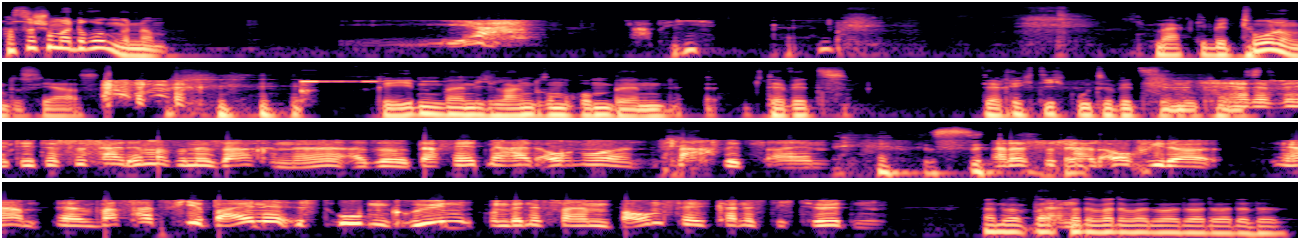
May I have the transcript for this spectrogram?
Hast du schon mal Drogen genommen? Ja, habe ich. Okay. Ich mag die Betonung des Jahres. Reden wir nicht lang drum rum, Ben. Der Witz. Der richtig gute Witz, den du kennst. Ja, der, das ist halt immer so eine Sache, ne? Also da fällt mir halt auch nur ein Flachwitz ein. Aber das ist halt auch wieder, ja, äh, was hat vier Beine, ist oben grün und wenn es von einem Baum fällt, kann es dich töten. Warte, warte, warte, warte, warte, warte, warte, warte.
